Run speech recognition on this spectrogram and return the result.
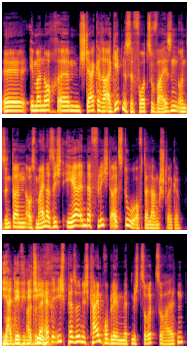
äh, immer noch ähm, stärkere Ergebnisse vorzuweisen und sind dann aus meiner Sicht eher in der Pflicht als du auf der Langstrecke. Ja, definitiv. Also da hätte ich persönlich kein Problem mit, mich zurückzuhalten.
